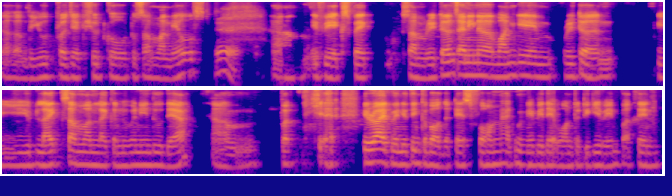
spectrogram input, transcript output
Um, the youth project should go to someone else. Yeah. um, if we expect some returns and in a one game return you'd like someone like a Nuwanidu there um, but yeah you're right when you think about the test format maybe they wanted to give him but then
